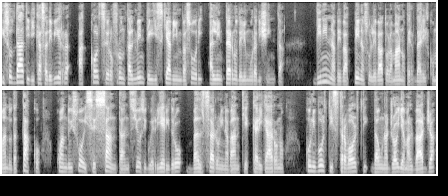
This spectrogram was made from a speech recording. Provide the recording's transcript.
i soldati di Casa de Vir accolsero frontalmente gli schiavi invasori all'interno delle mura di cinta. Dinin aveva appena sollevato la mano per dare il comando d'attacco quando i suoi sessanta ansiosi guerrieri Drò balzarono in avanti e caricarono con i volti stravolti da una gioia malvagia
